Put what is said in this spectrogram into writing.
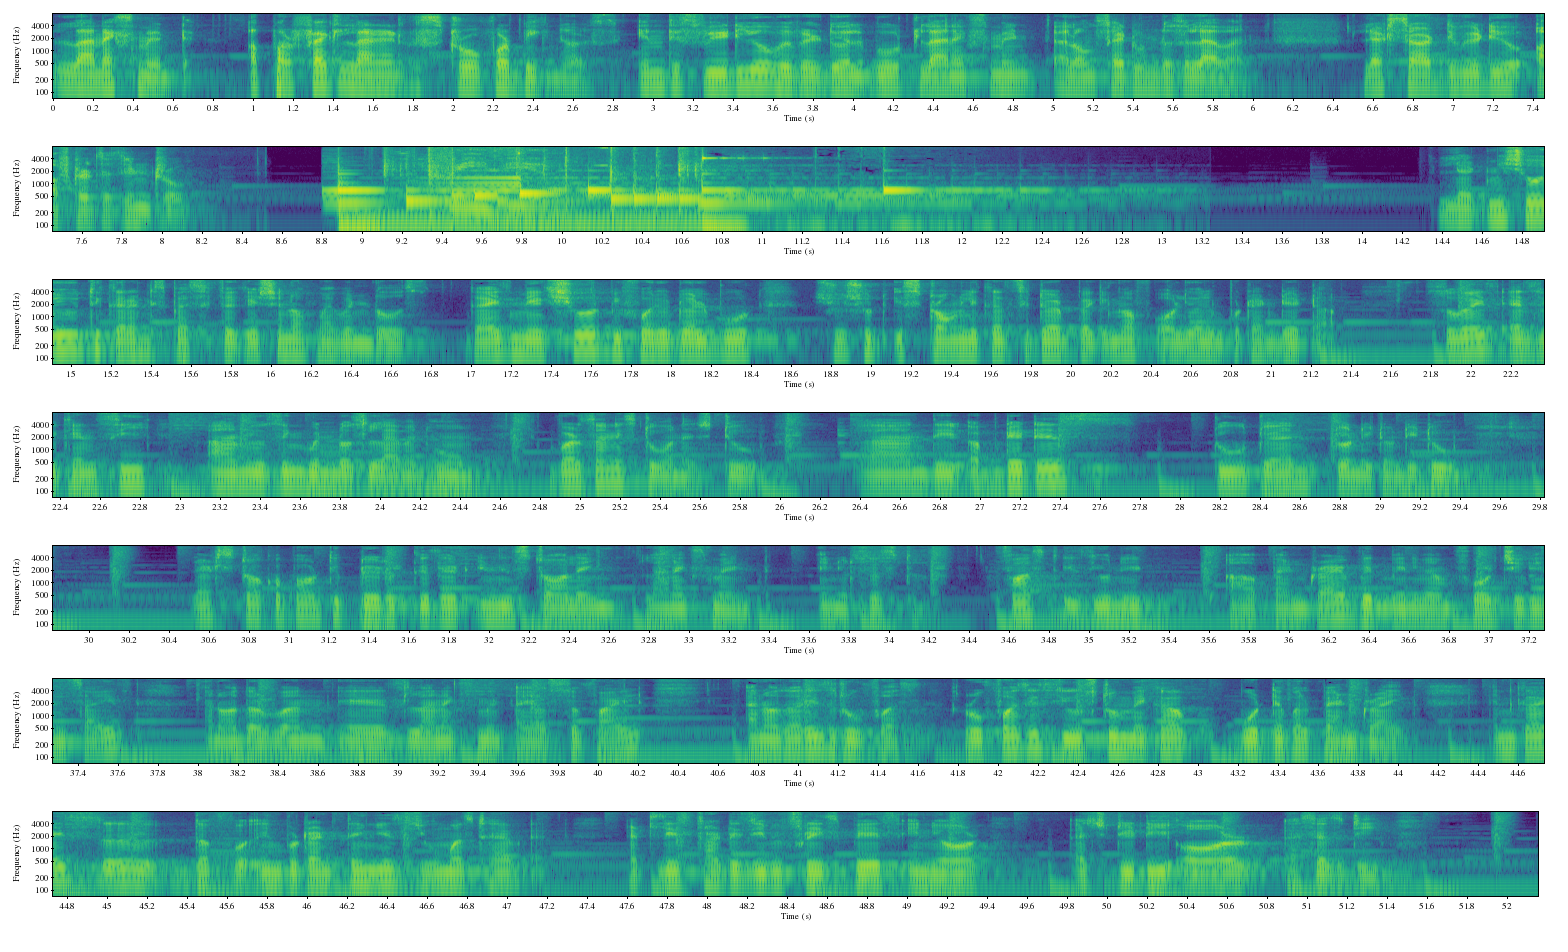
Linux Mint, a perfect Linux distro for beginners. In this video, we will dual boot Linux Mint alongside Windows 11. Let's start the video after this intro. Preview. Let me show you the current specification of my Windows. Guys, make sure before you dual boot, you should strongly consider backing off all your important data. So guys, as you can see, I am using Windows 11 Home. Version is 2.2 and the update is 2.10 2022. Let's talk about the prerequisite in installing Linux Mint in your system. First is you need a pen drive with minimum 4 GB in size. Another one is Linux Mint ISO file. Another is Rufus. Rufus is used to make a bootable pen drive. And guys, uh, the important thing is you must have at least 30 GB free space in your HDD or SSD.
